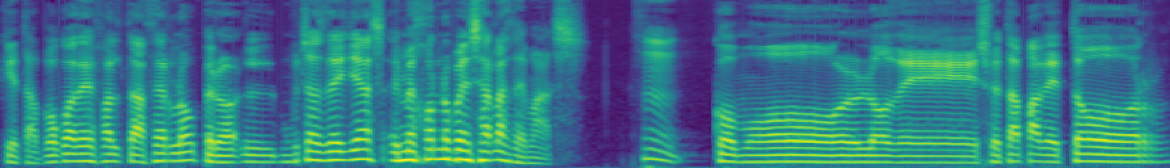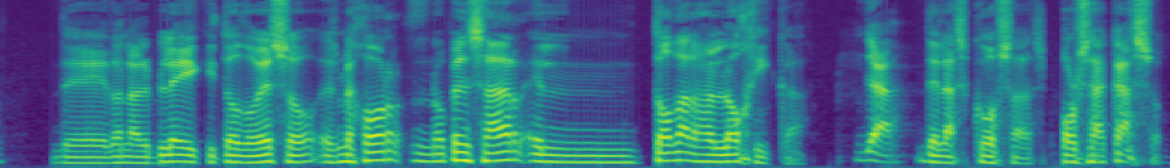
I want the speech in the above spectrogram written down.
que tampoco hace falta hacerlo, pero muchas de ellas es mejor no pensarlas de más. Hmm como lo de su etapa de Thor, de Donald Blake y todo eso, es mejor no pensar en toda la lógica ya. de las cosas, por si acaso.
